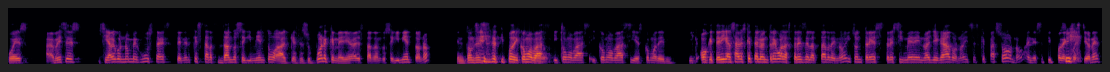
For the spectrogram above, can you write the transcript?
pues a veces si algo no me gusta es tener que estar dando seguimiento al que se supone que me debe estar dando seguimiento, ¿no? Entonces, ese tipo de cómo vas, y cómo vas, y cómo vas, y es como de, o que te digan, sabes que te lo entrego a las 3 de la tarde, ¿no? Y son 3, 3 y media y no ha llegado, ¿no? Y dices, ¿qué pasó, no? En ese tipo de cuestiones,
